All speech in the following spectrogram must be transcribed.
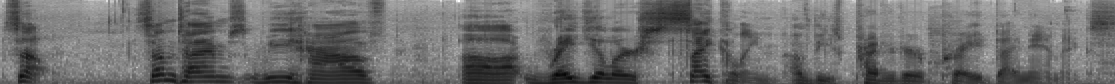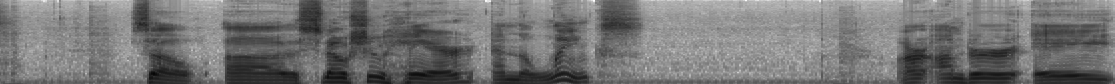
So, sometimes we have uh, regular cycling of these predator prey dynamics. So uh, the snowshoe hare and the lynx are under a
